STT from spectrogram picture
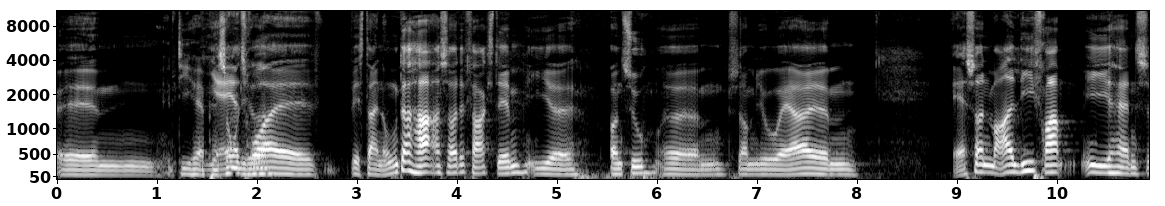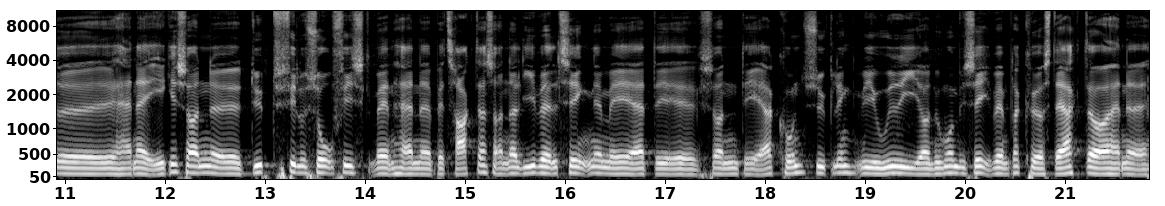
øhm, de her personligheder? Ja, jeg tror, øh, hvis der er nogen, der har, så er det faktisk dem i, øh, Onsu, øh, som jo er, øh, er sådan meget lige frem i hans, øh, han er ikke sådan øh, dybt filosofisk, men han øh, betragter sådan alligevel tingene med, at det, øh, sådan, det er kun cykling, vi er ude i, og nu må vi se, hvem der kører stærkt, og han øh,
